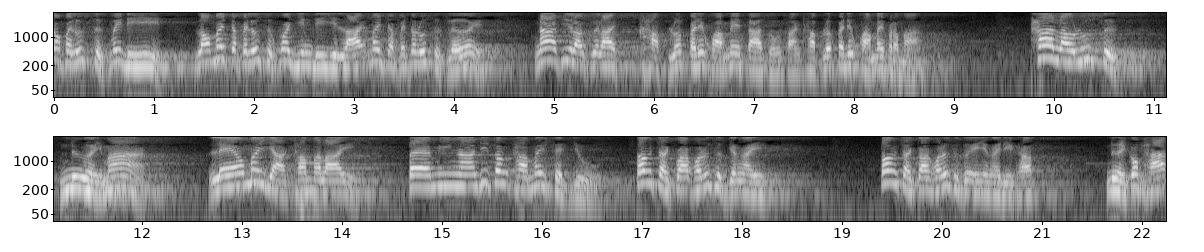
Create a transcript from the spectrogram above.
ต้องไปรู้สึกไม่ดี เราไม่จำเป็นรู้สึกว่ายินดียินร้าย ไม่จำเป็นต้องรู้สึกเลย หน้าที่เราคืออะไรขับรถไปด้วยความเมตตาสงสารขับรถไปด้วยความไม่ประมาทถ้าเรารู้สึกเหนื่อยมาก แล้วไม่อยากทำอะไร แต่มีงานที่ต้องทำให้เสร็จอยู่ ต้องจัดการความรู้สึกยังไง ต้องจัดการความรู้สึกตัวเองยังไงดีครับ เหนื่อยก็พัก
